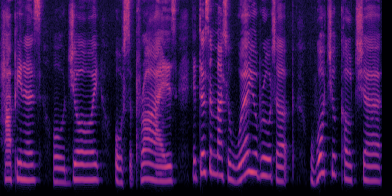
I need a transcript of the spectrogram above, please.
happiness or joy or surprise, it doesn't matter where you're brought up, what your culture,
